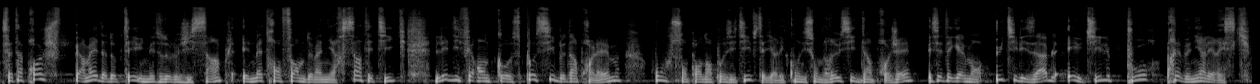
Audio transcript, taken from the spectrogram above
Cette approche permet d'adopter une méthodologie simple et de mettre en forme de manière synthétique les différentes causes possibles d'un problème ou son pendant positif, c'est-à-dire les conditions de réussite d'un projet, et c'est également utilisable et utile pour prévenir les risques.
